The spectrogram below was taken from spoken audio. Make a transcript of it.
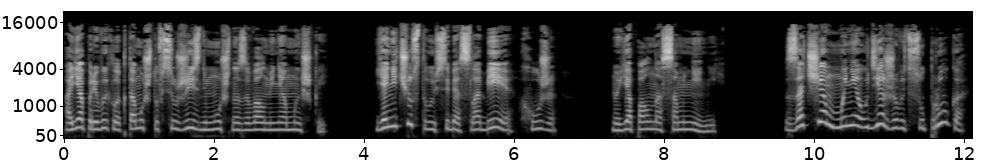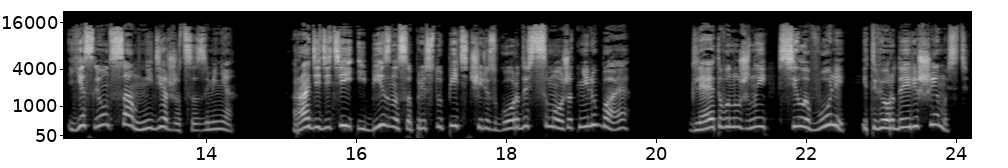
а я привыкла к тому, что всю жизнь муж называл меня мышкой. Я не чувствую себя слабее, хуже, но я полна сомнений. Зачем мне удерживать супруга, если он сам не держится за меня? Ради детей и бизнеса приступить через гордость сможет не любая. Для этого нужны сила воли и твердая решимость.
